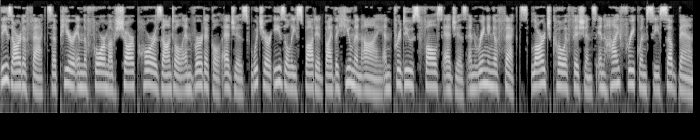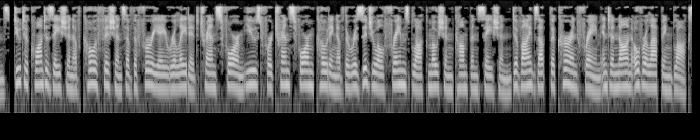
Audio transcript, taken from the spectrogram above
These artifacts appear in the form of sharp horizontal and vertical edges which are easily spotted by the human eye and produce false edges and ringing effects large coefficients in high-frequency subbands due to quantization of coefficients of the Fourier-related transform used for transform coding of the residual frames. Block motion compensation divides up the current frame into non-overlapping blocks,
